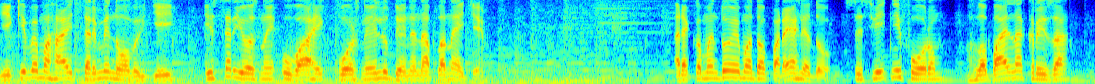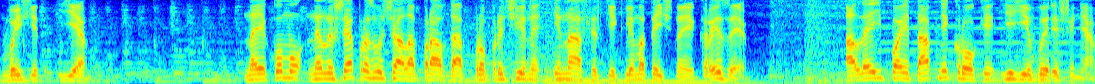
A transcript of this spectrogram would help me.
які вимагають термінових дій і серйозної уваги кожної людини на планеті. Рекомендуємо до перегляду Всесвітній форум Глобальна криза. Вихід є на якому не лише прозвучала правда про причини і наслідки кліматичної кризи, але й поетапні кроки її вирішення.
